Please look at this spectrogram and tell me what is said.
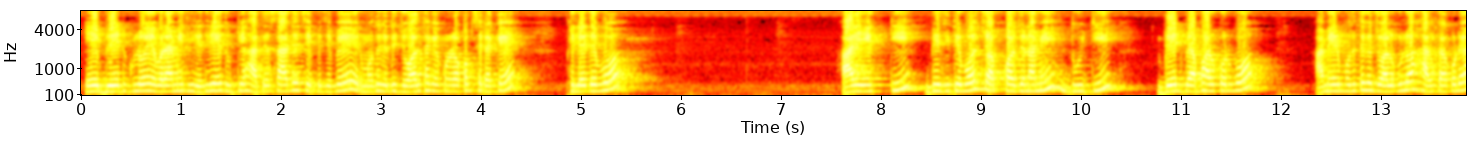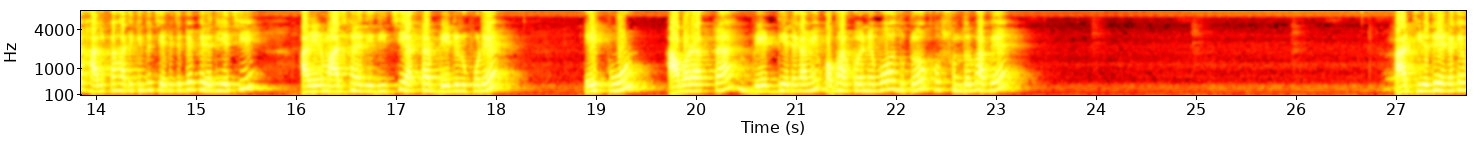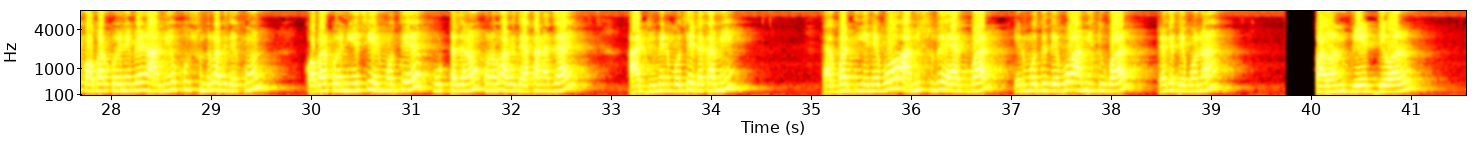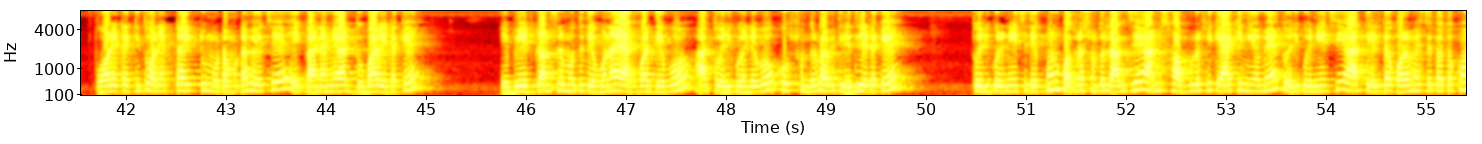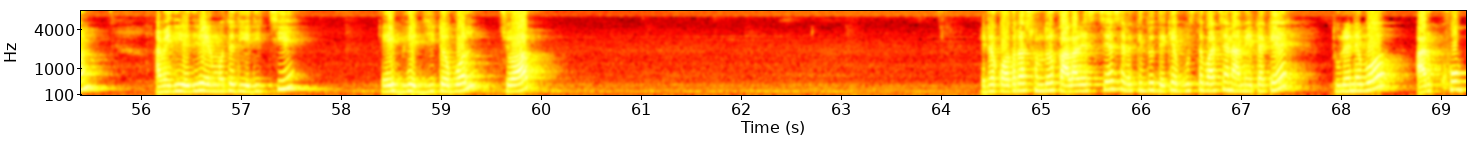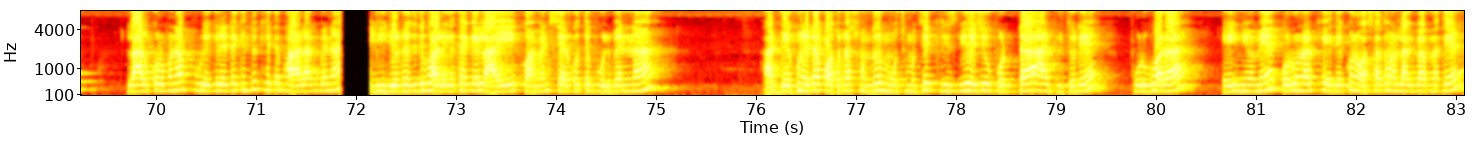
এই ব্রেডগুলো এবার আমি ধীরে ধীরে দুটি হাতের সাহায্যে চেপে চেপে এর মধ্যে যদি জল থাকে কোনো রকম সেটাকে ফেলে দেব। আর একটি ভেজিটেবল চপ করার জন্য আমি দুইটি ব্রেড ব্যবহার করব। আমি এর মধ্যে থেকে জলগুলো হালকা করে হালকা হাতে কিন্তু চেপে চেপে ফেলে দিয়েছি। আর এর মাঝখানে দিয়ে দিচ্ছি একটা ব্রেডের উপরে। এই পুর আবার একটা ব্রেড দিয়ে এটাকে আমি কভার করে নেব দুটো খুব সুন্দরভাবে। আর ধীরে ধীরে এটাকে কভার করে নেবেন। আমিও খুব সুন্দরভাবে দেখুন কভার করে নিয়েছি, এর মধ্যে পুরটা যেন কোনোভাবে দেখা না যায়। আর ডিমের মধ্যে এটাকে আমি একবার দিয়ে নেব। আমি শুধু একবার, এর মধ্যে দেব, আমি দুবার, এটাকে দেব না। কারণ ব্রেড দেওয়ার পর এটা কিন্তু অনেকটা একটু মোটা মোটা হয়েছে, এই কারণে আমি আর দুবার এটাকে, এই ব্রেড ক্রামসের মধ্যে দেবো না, একবার দেবো আর তৈরি করে নেব। খুব সুন্দরভাবে ধীরে ধীরে এটাকে তৈরি করে নিয়েছি। দেখুন কতটা সুন্দর লাগছে। আমি সবগুলো ঠিক একই নিয়মে তৈরি করে নিয়েছি। আর তেলটা গরম হয়েছে ততক্ষণ। আমি ধীরে ধীরে এর মধ্যে দিয়ে দিচ্ছি। এই ভেজিটেবল চপ। এটা কতটা সুন্দর কালার এসছে সেটা কিন্তু দেখে বুঝতে পারছেন, আমি এটাকে তুলে নেব। আর খুব লাল করব না, পুড়ে গেলে এটা কিন্তু খেতে ভালো লাগবে না। এই ভিডিওটা যদি ভালো লেগে থাকে লাইক কমেন্ট শেয়ার করতে ভুলবেন না। আর দেখুন এটা কতটা সুন্দর মুচমুচে ক্রিসপি হয়েছে উপরটা আর ভিতরে পুর ভরা। এই নিয়মে করুন আর খেয়ে দেখুন, অসাধারণ লাগবে আপনাদের।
